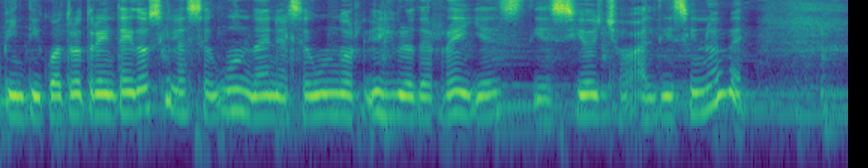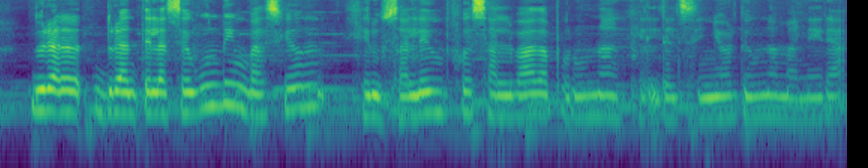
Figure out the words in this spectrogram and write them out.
24-32 y la segunda en el segundo libro de Reyes 18 al 19. Durante la segunda invasión, Jerusalén fue salvada por un ángel del Señor de una manera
